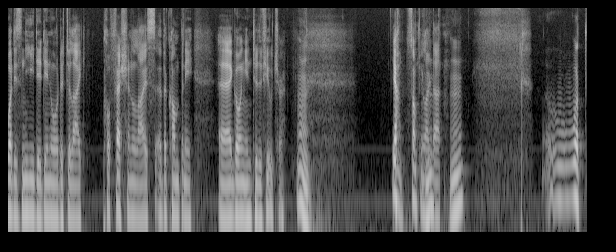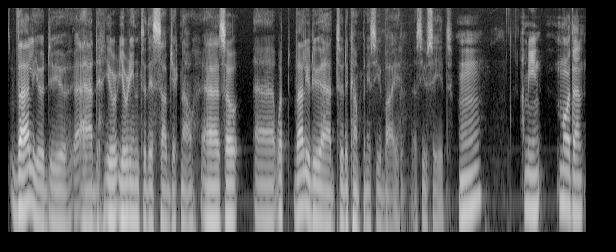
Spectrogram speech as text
what is needed in order to like professionalize uh, the company uh, going into the future. Mm. Yeah, something like Mm. that. What value do you add? You're you're into this subject now. Uh, so, uh, what value do you add to the companies you buy, as you see it? Mm. I mean, more than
